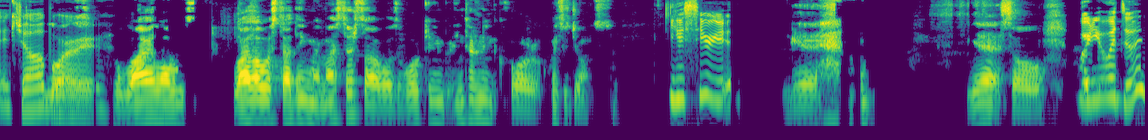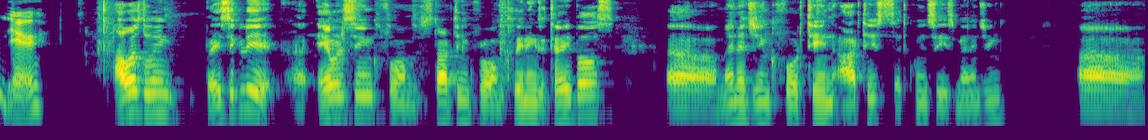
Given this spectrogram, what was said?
a job Yes. or while I was while I was studying my masters, I was working interning for Quincy Jones. you serious? Yeah, yeah. So What were you were doing there? I was doing basically uh, everything from starting from cleaning the tables, uh, managing 14 artists that Quincy is managing. Uh,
